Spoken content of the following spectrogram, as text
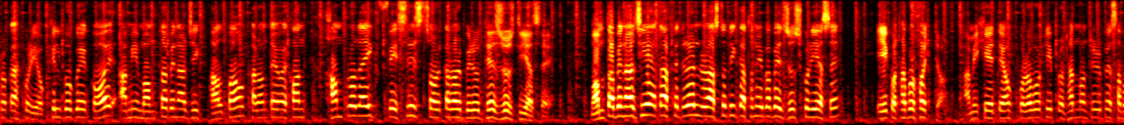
প্ৰকাশ কৰি অখিল গগৈয়ে কয় আমি মমতা বেনাৰ্জীক ভাল পাওঁ কাৰণ তেওঁ এখন সাম্প্ৰদায়িক ফেচিষ্ট চৰকাৰৰ বিৰুদ্ধে যুঁজ দি আছে। মমতা বেনাৰ্জীয়ে এটা ফেডাৰেল ৰাজনৈতিক গাঁথনিৰ বাবে যুঁজ কৰি আছে। এই কথাবোৰ সত্য। আমি সেয়ে তেওঁক পৰৱৰ্তী প্ৰধানমন্ত্ৰীৰূপে চাব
